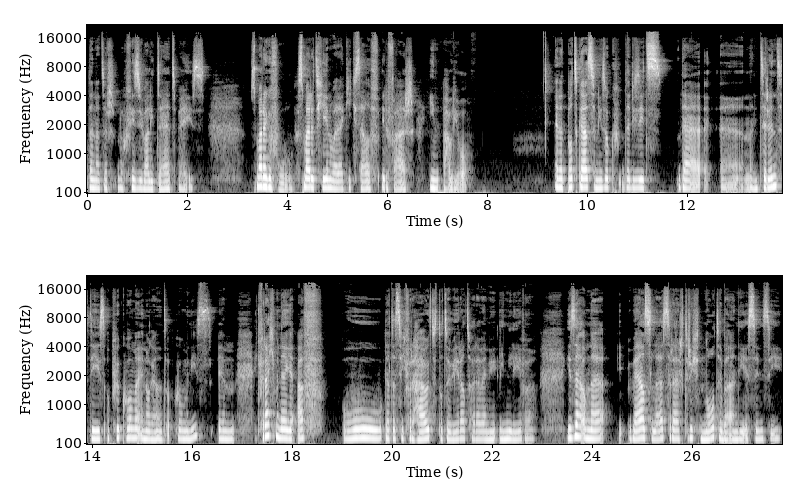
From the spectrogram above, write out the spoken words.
dan dat er nog visualiteit bij is. Dat is maar een gevoel. Dat is maar hetgeen wat ik zelf ervaar in audio. En het podcasten is ook, dat is iets dat uh, een trend die is opgekomen en nog aan het opkomen is. En ik vraag me eigen af hoe dat, dat zich verhoudt tot de wereld waar wij nu in leven. Is dat omdat wij als luisteraar terug nood hebben aan die essentie?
